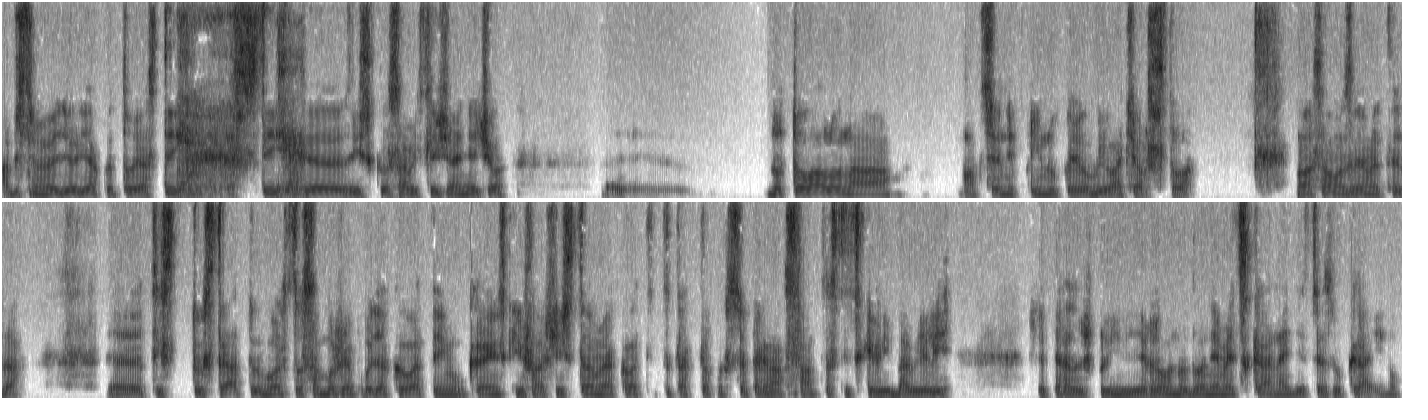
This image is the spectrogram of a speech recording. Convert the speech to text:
aby sme vedeli, ako to je. Z tých, z tých e, ziskov sa myslí, že aj niečo e, dotovalo na, na ceny plynu pre obyvateľstvo. No a samozrejme teda e, tý, tú stratu, to sa môže poďakovať tým ukrajinským fašistom, ako tí to takto proste pre nás fantasticky vybavili, že teraz už plyn ide rovno do Nemecka a nejde cez Ukrajinu.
